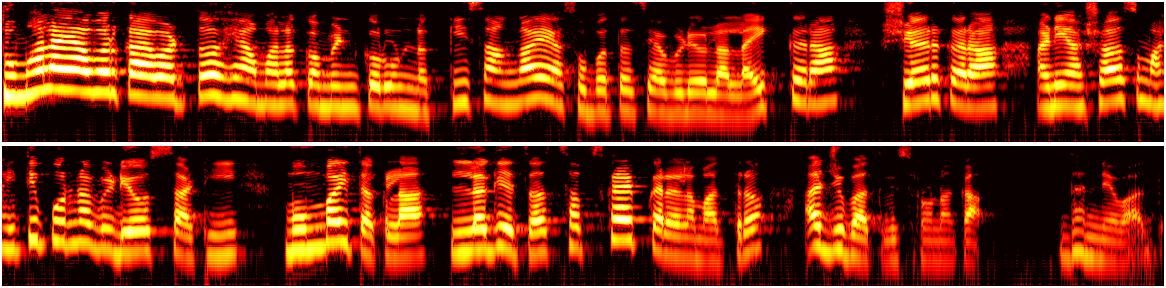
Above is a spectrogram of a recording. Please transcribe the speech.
तुम्हाला यावर काय वाटतं हे आम्हाला कमेंट करून नक्की सांगा. यासोबतच या व्हिडिओला लाईक करा शेअर करा आणि अशाच माहितीपूर्ण व्हिडिओजसाठी मुंबई तकला लगेचच सबस्क्राईब करायला मात्र अजिबात विसरू नका. धन्यवाद.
